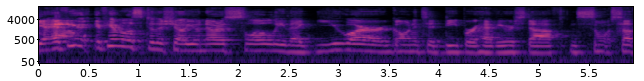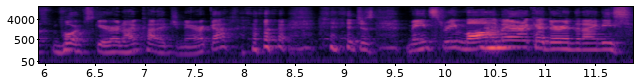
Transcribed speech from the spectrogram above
Yeah, if you if you haven't listened to the show, you'll notice slowly like you are going into deeper, heavier stuff and some stuff more obscure, and I'm kind of generica, just mainstream mall America during the '90s.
